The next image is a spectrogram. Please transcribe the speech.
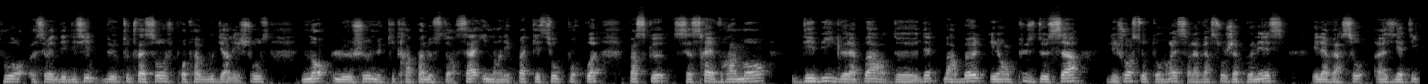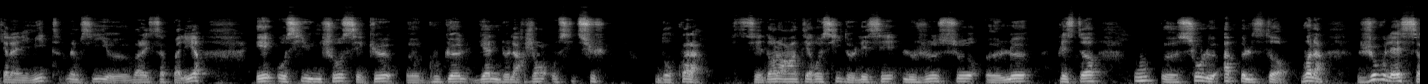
pour Seven Deadly De toute façon, je préfère vous dire les choses. Non, le jeu ne quittera pas le store. Ça, il n'en est pas question. Pourquoi? Parce que ce serait vraiment débile de la part de Dead Marble. Et en plus de ça, les joueurs se tourneraient sur la version japonaise et la version asiatique à la limite, même si euh, voilà, ils savent pas lire. Et aussi une chose, c'est que euh, Google gagne de l'argent aussi dessus. Donc voilà, c'est dans leur intérêt aussi de laisser le jeu sur euh, le Store ou euh, sur le Apple Store. Voilà, je vous laisse,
